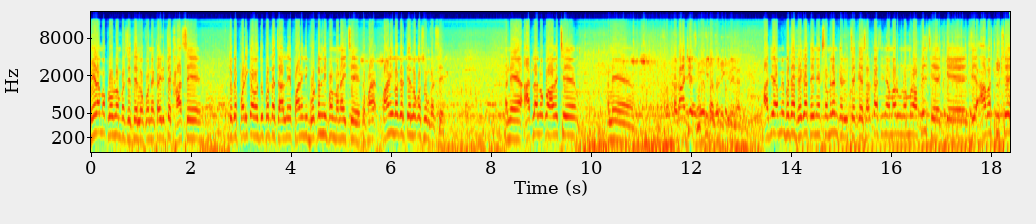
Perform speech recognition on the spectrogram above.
મેળામાં પ્રોબ્લેમ પડશે તે લોકોને, કઈ રીતે ખાશે? તો કે પડીકા વધુ પડતા ચાલે, પાણીની બોટલની પણ મનાઈ છે, તો પાણી વગર તે લોકો શું કરશે? અને આટલા લોકો આવે છે અને આજે અમે બધા ભેગા થઈને એક સંમેલન કર્યું છે કે સરકારશ્રીને અમારું નમ્ર અપીલ છે કે જે આ વસ્તુ છે,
